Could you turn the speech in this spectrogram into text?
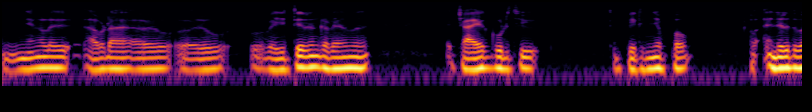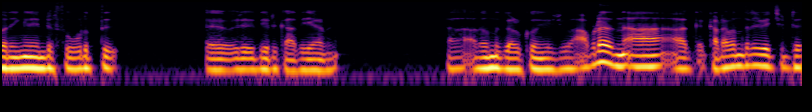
ഞങ്ങൾ അവിടെ ഒരു ഒരു വെജിറ്റേറിയൻ കടയിൽ നിന്ന് ചായ കുടിച്ച് പിരിഞ്ഞപ്പം എന്റെ അടുത്ത് പറഞ്ഞു ഇങ്ങനെ എന്റെ ഒരു സുഹൃത്ത് ഒരു ഇതൊരു കഥയാണ്. അതൊന്ന് കേൾക്കുമെന്ന് ചോദിച്ചു. അവിടെ ആ കടവന്ത്രയിൽ വെച്ചിട്ട്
